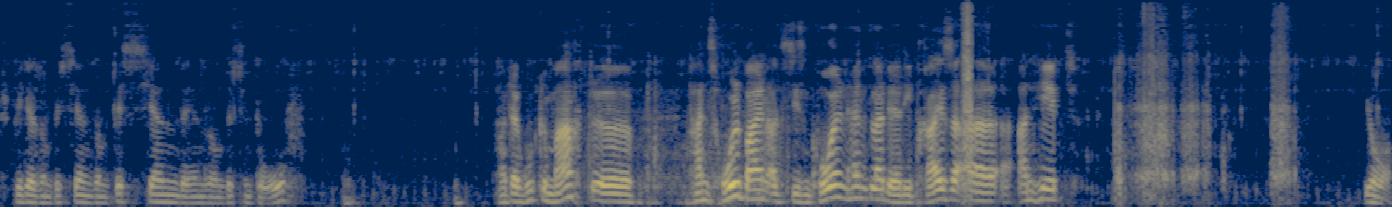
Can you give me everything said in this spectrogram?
spielt ja so ein bisschen, so ein bisschen, den so ein bisschen doof. Hat er gut gemacht. Äh, Hans Hohlbein als diesen Kohlenhändler, der die Preise äh, anhebt. Ja.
